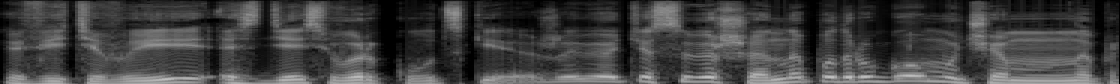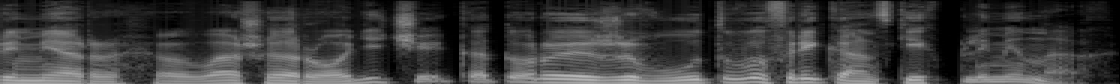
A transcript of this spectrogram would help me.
Ведь вы здесь, в Иркутске, живете совершенно по-другому, чем, например, ваши родичи, которые живут в африканских племенах.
